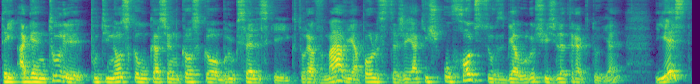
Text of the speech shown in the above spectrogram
tej agentury putinowsko-łukaszenkowsko-brukselskiej, która wmawia Polsce, że jakichś uchodźców z Białorusi źle traktuje, jest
